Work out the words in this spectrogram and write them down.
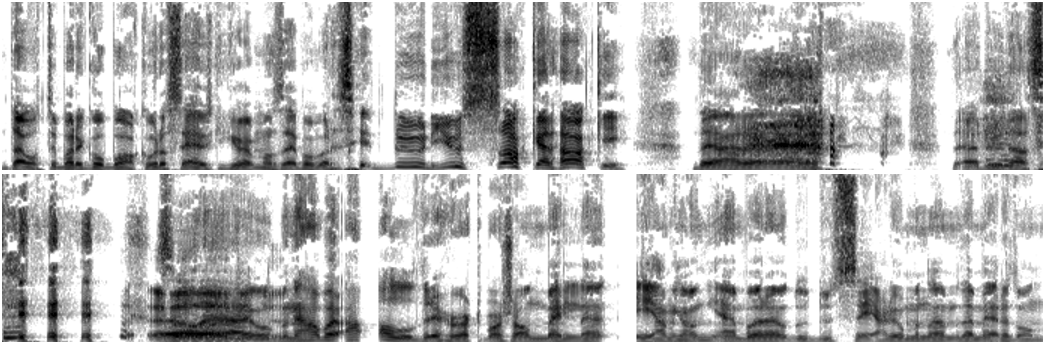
Doughty bare går bakover og ser, jeg husker ikke hvem han ser på, bare sier 'Dude, you suck at hockey!' Det er eh, Det er du, Doughty. så det er jo Men jeg har bare jeg har aldri hørt Marshan melde én gang. Jeg bare, du, du ser det jo, men det, det er mer sånn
